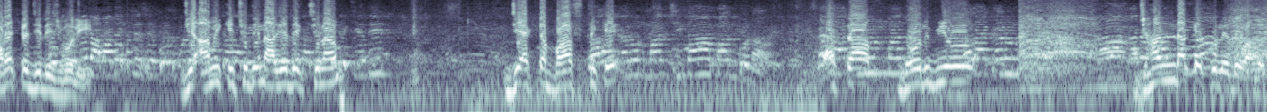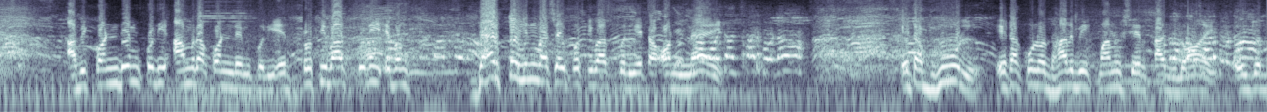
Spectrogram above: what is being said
আরেকটা জিনিস বলি, যে আমি কিছুদিন আগে দেখছিলাম যে একটা বাস থেকে একটা ধর্মীয় ঝান্ডাকে খুলে দেওয়া হচ্ছে। আমি কন্ডেম করি, আমরা কন্ডেম করি, এর প্রতিবাদ করি এবং ব্যর্থহীন ভাষায় প্রতিবাদ করি, এটা অন্যায়। এটা ভুল, এটা কোনো ধার্মিক মানুষের কাজ নয়। ওই জন্য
